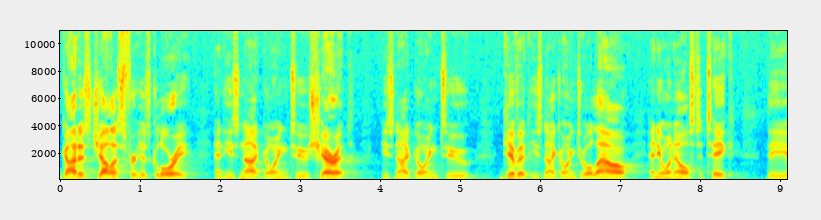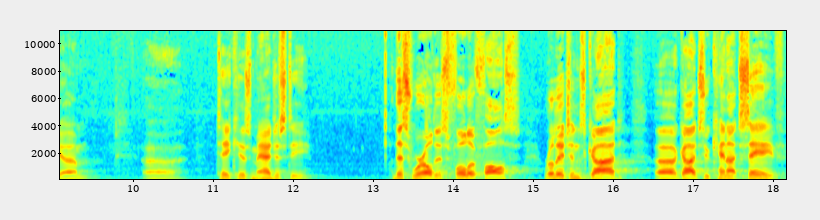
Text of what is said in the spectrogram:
God is jealous for his glory, and he's not going to share it. He's not going to give it. He's not going to allow anyone else to take, the, um, uh, take his majesty. This world is full of false religions, God, uh, gods who cannot save.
